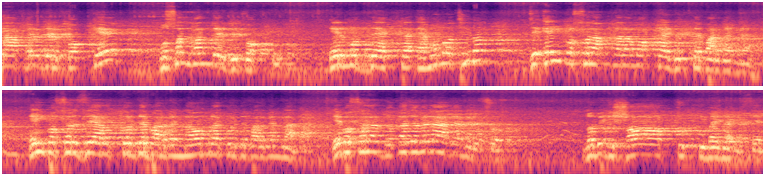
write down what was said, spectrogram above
কাফেরদের পক্ষে, মুসলমানদের বিপক্ষে। এর মধ্যে একটা এমনও ছিল যে এই বছর আপনারা মক্কায় ঢুকতে পারবেন না। এই বছর যে জিয়ারত করতে পারবেন না ওমরা করতে পারবেন না। এবছর আর ঢোকা যাবে না আগামী বছর। নবীজি সব চুক্তি মাইনা নিয়েছেন,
